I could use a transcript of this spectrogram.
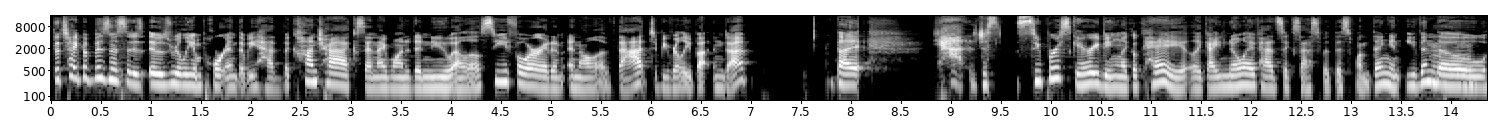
the type of business it is it was really important that we had the contracts and I wanted a new LLC for it and, and all of that to be really buttoned up but yeah, just super scary being like, okay, like I know I've had success with this one thing. And even mm-hmm. though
